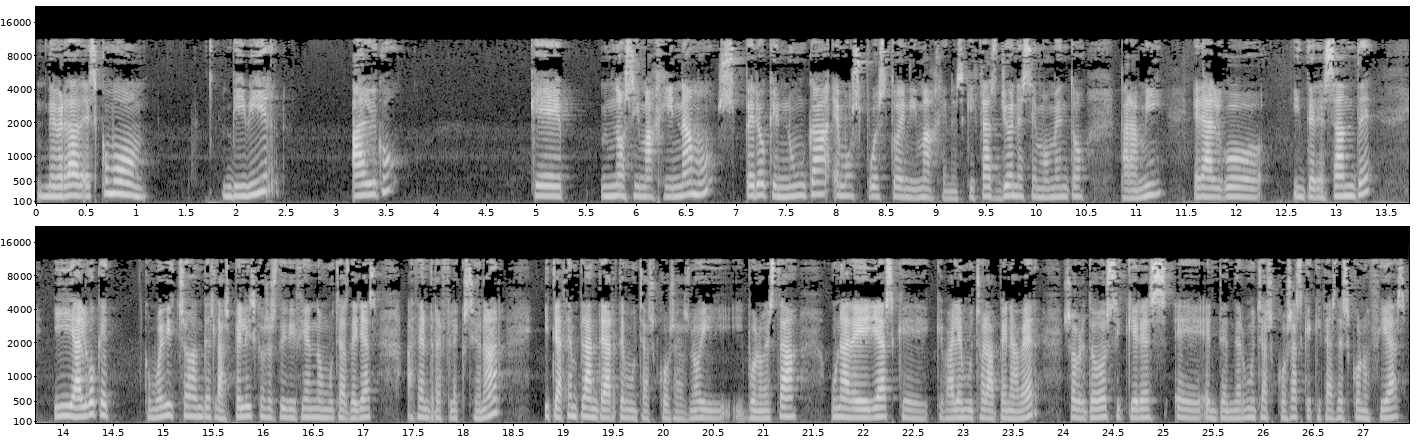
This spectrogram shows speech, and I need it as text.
de verdad es como vivir algo que nos imaginamos, pero que nunca hemos puesto en imágenes. Quizás yo en ese momento, para mí, era algo interesante y algo que, como he dicho antes, las pelis que os estoy diciendo, muchas de ellas hacen reflexionar y te hacen plantearte muchas cosas, ¿no? Y, bueno, esta, una de ellas que, vale mucho la pena ver, sobre todo si quieres eh, entender muchas cosas que quizás desconocías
